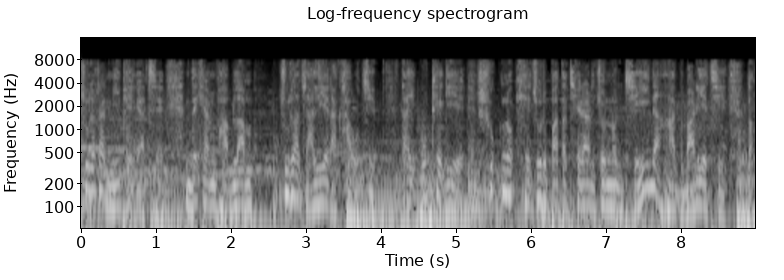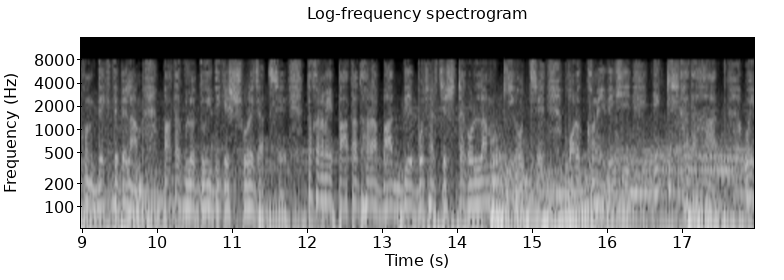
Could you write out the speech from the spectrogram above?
চুলাটা নিভে গেছে। দেখে আমি ভাবলাম চুলা জ্বালিয়ে রাখা উচিত। তাই উঠে গিয়ে শুকনো খেজুর পাতা ছেঁড়ার জন্য যেই না হাত বাড়িয়েছি, তখন দেখতে পেলাম পাতাগুলো দুই দিকে সরে যাচ্ছে। তখন আমি পাতা ধরা বাদ দিয়ে বোঝার চেষ্টা করলাম, কি হচ্ছে? পরক্ষণেই দেখি একটি সাদা হাত ওই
